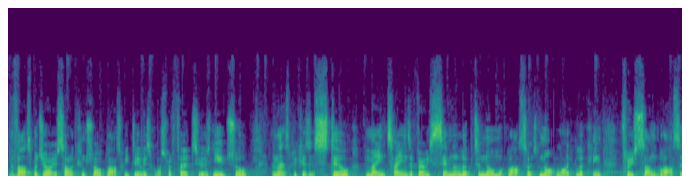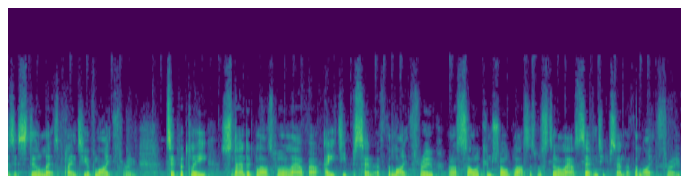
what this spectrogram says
the vast majority of solar control glass we do is what's referred to as neutral and that's because it still maintains a very similar look to normal glass so it's not like looking through sunglasses, it still lets plenty of light through. Typically, standard glass will allow about 80% of the light through, and our solar control glasses will still allow 70% of the light through,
